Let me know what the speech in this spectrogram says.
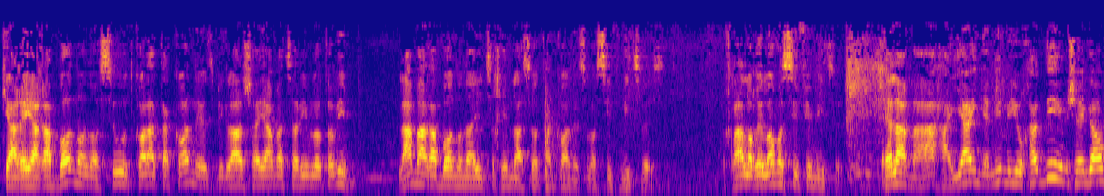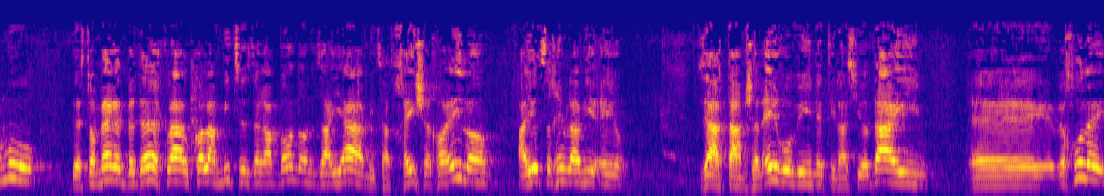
כי הרי הרבונון עשו את כל התקונס בגלל שהיה מצבים לא טובים. למה הרבונון היו צריכים לעשות תקונס ולהוסיף מצווה? בכלל הרי לא מוסיפים מצווה. אלא מה? היה עניינים מיוחדים שגרמו, זאת אומרת, בדרך כלל כל המצווה זה רבונון, זה היה מצד חישך או אילום, היו צריכים להביא עיר. זה הטעם של עירובין, נטילת ידיים אה, וכולי.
